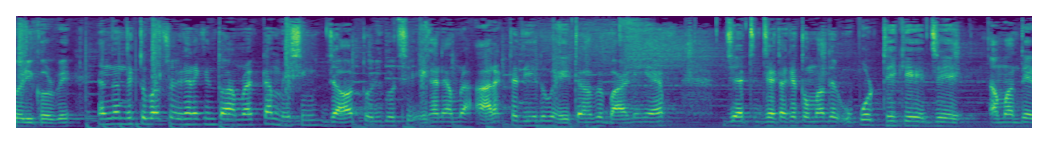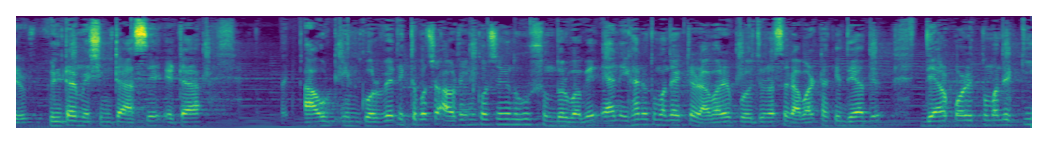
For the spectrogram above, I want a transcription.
তৈরি করবে। অ্যান্ড দেন দেখতে পাচ্ছ এখানে কিন্তু আমরা একটা মেশিন যাওয়ার তৈরি করছি। এখানে আমরা আর একটা দিয়ে দেবো। এটা হবে বার্নিং অ্যাপ যেটাকে তোমাদের উপর থেকে যে আমাদের ফিল্টার মেশিনটা আছে এটা আউট ইন করবে। দেখতে পাচ্ছ আউট ইন করছে কিন্তু খুব সুন্দরভাবে। অ্যান্ড এখানে তোমাদের একটা রাবারের প্রয়োজন আছে। রাবারটাকে দেওয়া দেওয়ার পরে তোমাদের কি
